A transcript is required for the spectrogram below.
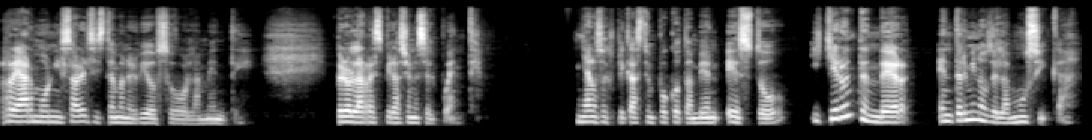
rearmonizar el sistema nervioso o la mente, pero la respiración es el puente. Ya nos explicaste un poco también esto y quiero entender en términos de la música,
